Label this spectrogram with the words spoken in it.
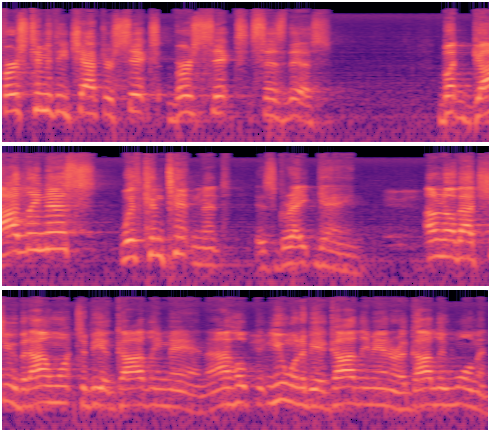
1 Timothy chapter 6, verse 6 says this, But godliness with contentment is great gain. I don't know about you, but I want to be a godly man. And I hope that you want to be a godly man or a godly woman.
